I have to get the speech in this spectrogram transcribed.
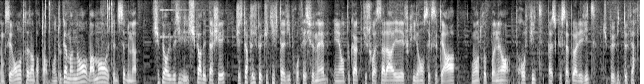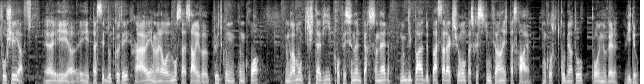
Donc c'est vraiment très important. En tout cas, maintenant, vraiment, je te dis ça de manière super super détaché. J'espère juste que tu kiffes ta vie professionnelle et en tout cas que tu sois salarié, freelance, etc. ou entrepreneur, profite parce que ça peut aller vite. Tu peux vite te faire faucher euh, euh, et, passer de l'autre côté. Ah oui, malheureusement, ça, arrive plus qu'on croit. Donc vraiment, kiffe ta vie professionnelle, personnelle. N'oublie pas de passer à l'action parce que si tu ne fais rien, il se passera rien. Donc on se retrouve bientôt pour une nouvelle vidéo.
